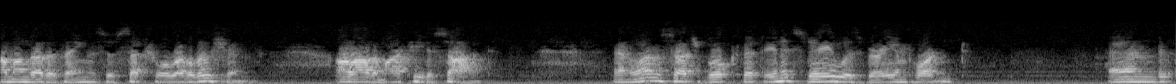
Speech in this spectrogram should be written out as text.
among other things, the sexual revolution, a la the Marquis de Sade. And one such book that in its day was very important and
